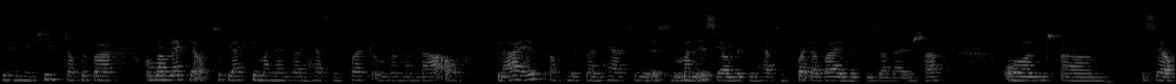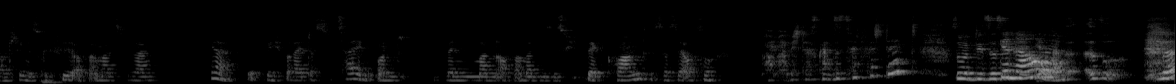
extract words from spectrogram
Definitiv darüber. Und man merkt ja auch zugleich, wie man denn seinem Herzen folgt. Und wenn man da auch bleibt, auch mit seinem Herzen ist, man ist ja mit dem Herzen voll dabei mit dieser Leidenschaft. Und ähm, ist ja auch ein schönes Gefühl, auf einmal zu sagen, ja, jetzt bin ich bereit, das zu zeigen. Und wenn man auf einmal dieses Feedback kommt, ist das ja auch so, warum habe ich das ganze Zeit versteckt? So dieses. Genau. Ja, also, ne?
